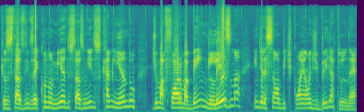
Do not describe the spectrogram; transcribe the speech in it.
Que os Estados Unidos, a economia dos Estados Unidos caminhando de uma forma bem lesma em direção ao Bitcoin, onde brilha tudo, né?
